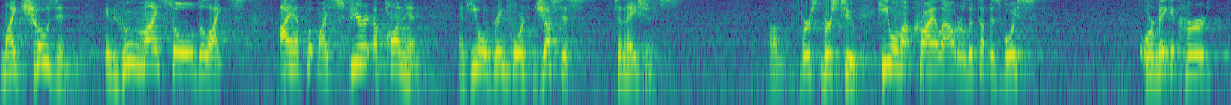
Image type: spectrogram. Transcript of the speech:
my chosen, in whom my soul delights. I have put my spirit upon him, and he will bring forth justice to the nations. Um, verse, verse 2 He will not cry aloud or lift up his voice or make it heard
